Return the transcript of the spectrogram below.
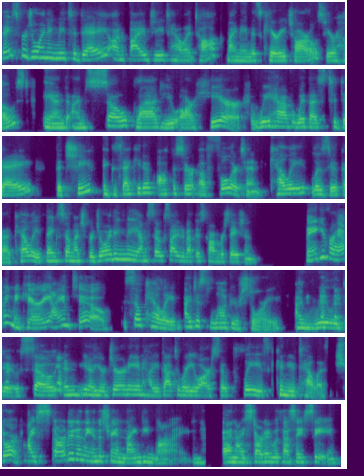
Thanks for joining me today on 5G Talent Talk. My name is Carrie Charles, your host, and I'm so glad you are here. We have with us today the Chief Executive Officer of Fullerton, Kelly Lazuka. Kelly, thanks so much for joining me. I'm so excited about this conversation. Thank you for having me, Carrie. I am too. So, Kelly, I just love your story. I really do. So, and you know, your journey and how you got to where you are. So, please, can you tell us? Sure. I started in the industry in 99 and I started with SAC.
